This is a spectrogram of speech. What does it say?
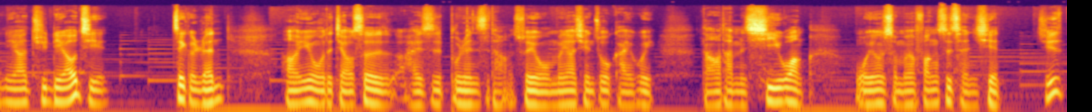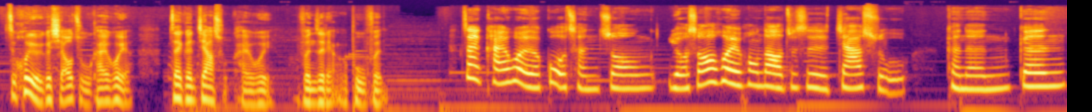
你要去了解这个人，好，因为我的角色还是不认识他，所以我们要先做开会，然后他们希望我用什么方式呈现，其实会有一个小组开会啊，再跟家属开会，分这两个部分。在开会的过程中，有时候会碰到就是家属可能跟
